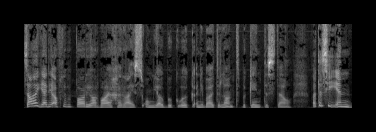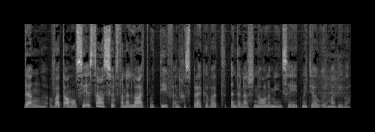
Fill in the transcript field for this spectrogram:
Sal jy die afgelope paar jaar baie gereis om jou boek ook in die buiteland bekend te stel Wat is die een ding wat almal sê is daar 'n soort van 'n leitmotief in gesprekke wat internasionale mense het met jou oor Madiba?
